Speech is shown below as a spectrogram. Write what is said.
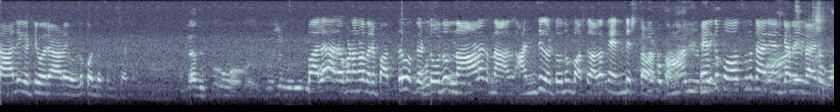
താലി കെട്ടി ഒരാളെ ഉള്ളൂ കൊല്ലത്തിൽ ചേട്ടൻ. പല ആരോപണങ്ങൾ വരും. പത്ത് കെട്ടുമെന്നും നാളെ അഞ്ച് കെട്ടുമെന്നും പത്ത്. അതൊക്കെ എന്റെ ഇഷ്ടമാണ്. എനിക്ക് പേഴ്സണൽ കാര്യം എനിക്ക് അറിയില്ലായിരുന്നു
